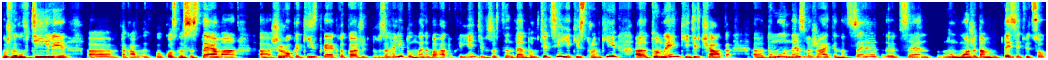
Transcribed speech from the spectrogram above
можливо, в тілі, е, така в них косна система, е, широка кістка, як то кажуть. Ну, взагалі-то у мене багато клієнтів з асцендентом в тільці, які стрункі, тоненькі дівчата. Е, Тому не зважайте на це, е, це ну, може там 10%.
